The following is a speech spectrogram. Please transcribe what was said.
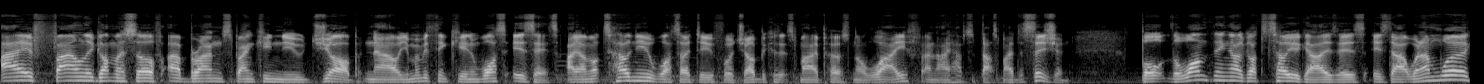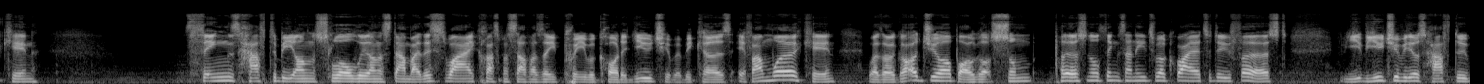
I finally got myself a brand spanking new job. Now, you may be thinking, what is it? I am not telling you what I do for a job because it's my personal life and I have to, that's my decision. But the one thing I got to tell you guys is is that when I'm working, things have to be on slowly on a standby. This is why I class myself as a pre-recorded YouTuber because if I'm working, whether I got a job or I got some personal things I need to acquire to do first, YouTube videos have to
